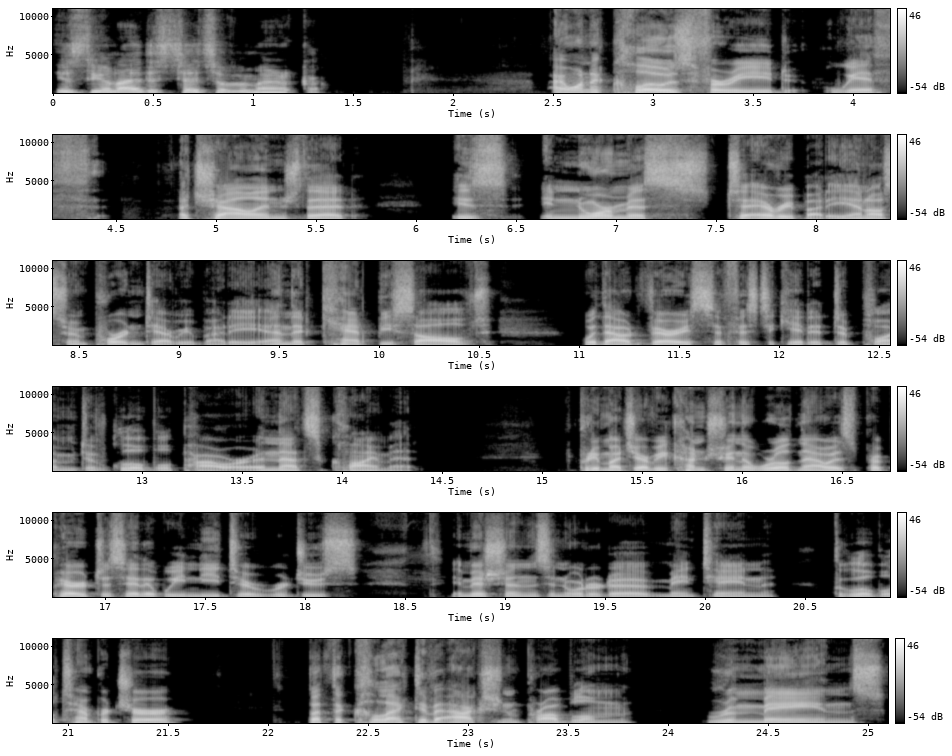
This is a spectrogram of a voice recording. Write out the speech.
is the United States of America. I want to close, Fareed, with a challenge that is enormous to everybody and also important to everybody, and that can't be solved without very sophisticated deployment of global power, and that's climate. Pretty much every country in the world now is prepared to say that we need to reduce emissions in order to maintain the global temperature. But the collective action problem remains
